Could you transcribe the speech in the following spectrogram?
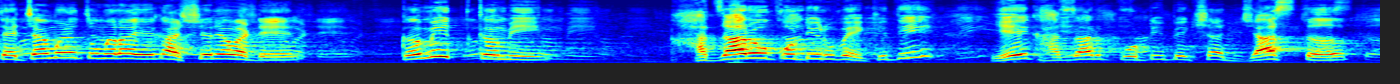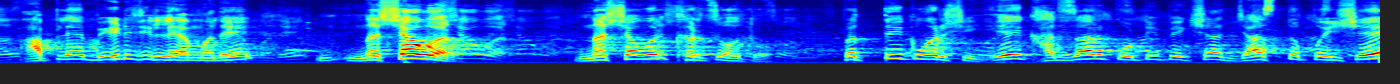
त्याच्यामुळे तुम्हाला एक आश्चर्य वाटेल. कमीत कमी हजारो कोटी रुपये. किती? एक हजार कोटीपेक्षा जास्त आपल्या बीड जिल्ह्यामध्ये नशावर नशावर खर्च होतो. प्रत्येक वर्षी एक हजार कोटीपेक्षा जास्त पैसे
